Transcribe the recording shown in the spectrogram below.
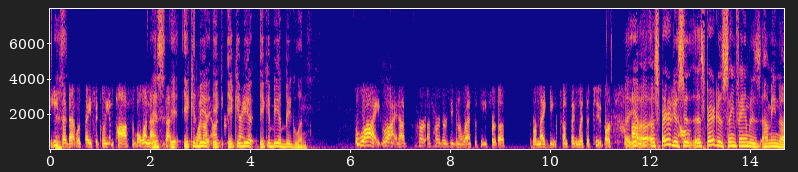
he Yes. said that was basically impossible, and that's, that's it, it can be a, it, it can be a, it can be a big one. right, right. I've heard I've heard there's even a recipe for the for making something with the tuber. Uh, yeah, Um, uh, asparagus. is asparagus, same family as I mean, uh,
